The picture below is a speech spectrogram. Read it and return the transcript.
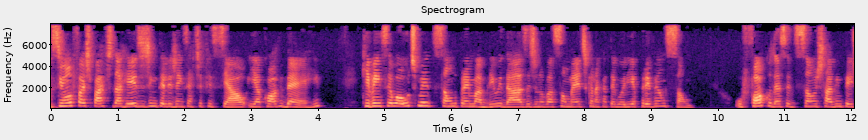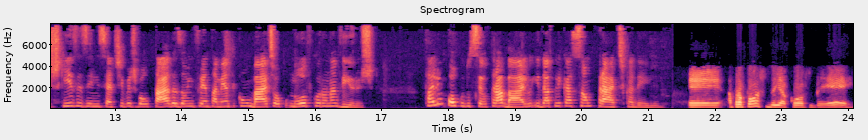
O senhor faz parte da rede de inteligência artificial IACOV-BR, que venceu a última edição do Prêmio Abril e da Asa de Inovação Médica na categoria Prevenção. O foco dessa edição estava em pesquisas e iniciativas voltadas ao enfrentamento e combate ao novo coronavírus. Fale um pouco do seu trabalho e da aplicação prática dele. É, a proposta do IACOV BR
